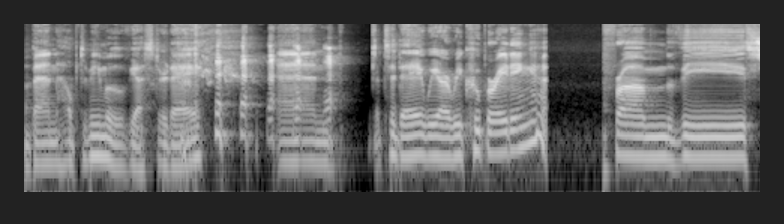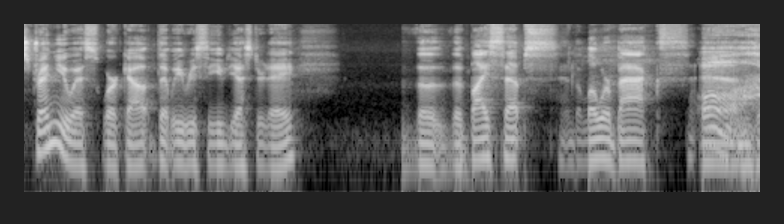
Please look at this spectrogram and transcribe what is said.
Ben helped me move yesterday. and today we are recuperating from the strenuous workout that we received yesterday. The the biceps and the lower backs and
